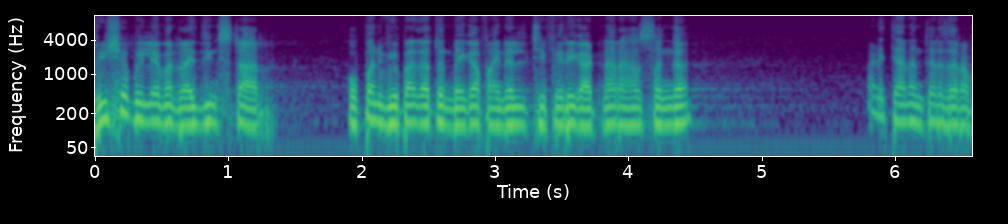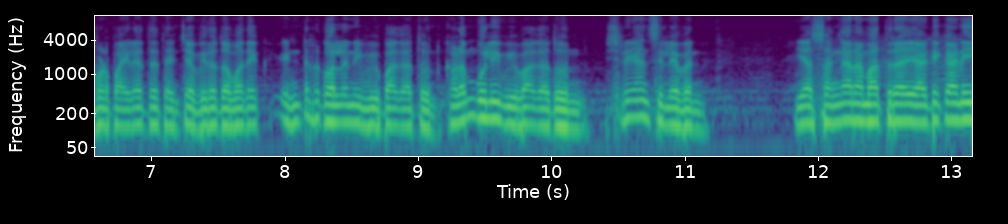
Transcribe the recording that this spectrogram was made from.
Rishabh eleven rising star open विभागातून मेगा फायनलची फेरी गाठणारा हा संघ. आणि त्यानंतर जर आपण पाहिलं तर त्यांच्या विरोधामध्ये इंटर कॉलनी विभागातून कळंबोली विभागातून श्रेयांस इलेवन या संघानं मात्र या ठिकाणी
